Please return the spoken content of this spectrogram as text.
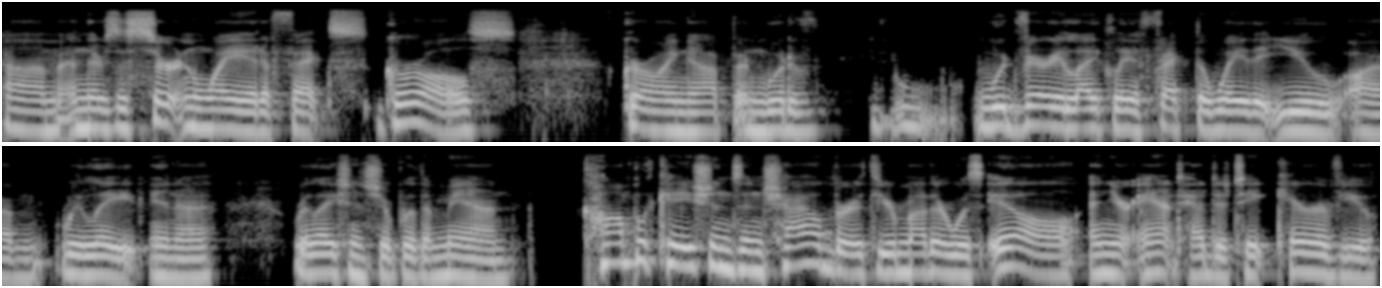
Um, and there's a certain way it affects girls growing up and would have would very likely affect the way that you um, relate in a relationship with a man. Complications in childbirth, your mother was ill and your aunt had to take care of you.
